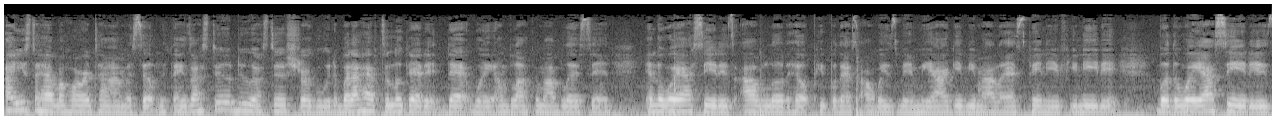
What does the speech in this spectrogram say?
I used to have a hard time accepting things. I still do. I still struggle with it, but I have to look at it that way. I'm blocking my blessing, and the way I see it is, I would love to help people. That's always been me. I'll give you my last penny if you need it. But the way I see it is,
